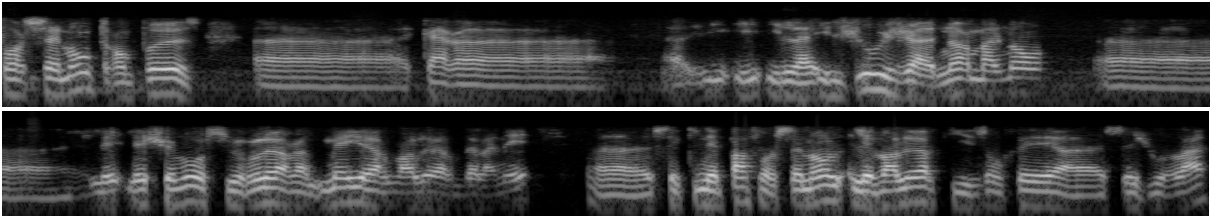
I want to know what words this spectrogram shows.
forcément trompeuse, car il, il, il, juge normalement les, les, chevaux sur leur meilleure valeur de l'année, ce qui n'est pas forcément les valeurs qu'ils ont fait ces jours-là.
